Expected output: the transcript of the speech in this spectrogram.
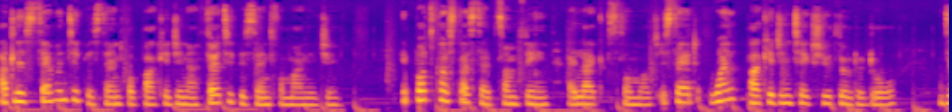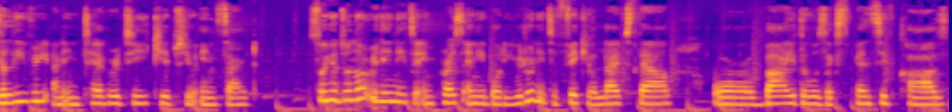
At least 70% for packaging and 30% for managing. A podcaster said something I liked so much. He said, while packaging takes you through the door, delivery and integrity keeps you inside. So you do not really need to impress anybody. You don't need to fake your lifestyle or buy those expensive cars,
